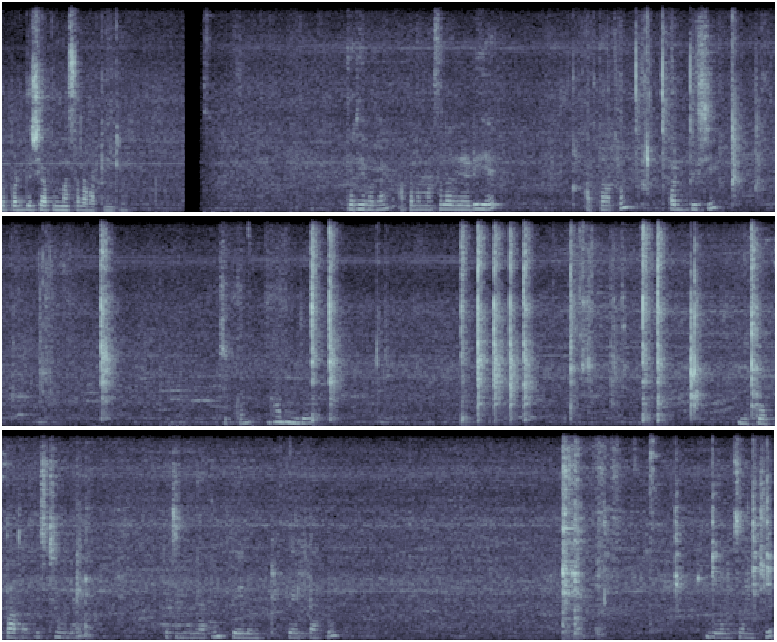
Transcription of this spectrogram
तर पटदिशी आपण मसाला वाटून घेऊ. तर हे बघा आपला मसाला रेडी आहे. आता आपण पटदिशी चिकन घालून देऊ. मी खूप तापातच ठेवलं आहे त्याच्यामध्ये आपण तेल तेल टाकू. दोन चमचे.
